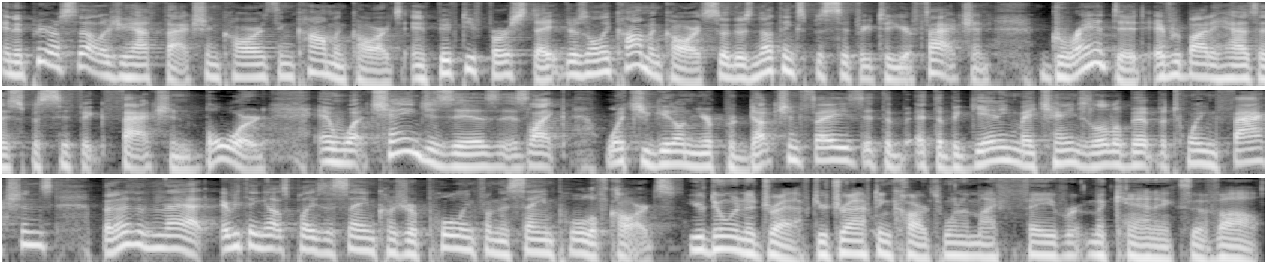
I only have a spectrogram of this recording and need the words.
In Imperial Settlers, you have faction cards and common cards. In 51st State, there's only common cards, so there's nothing specific to your faction. Granted, everybody has a specific faction board, and what changes is is like what you get on your production phase at the at the beginning may change a little bit between factions, but other than that, everything else plays the same because you're pulling from the same pool of cards. you're doing a draft. You're drafting cards. One of my favorite mechanics of all.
